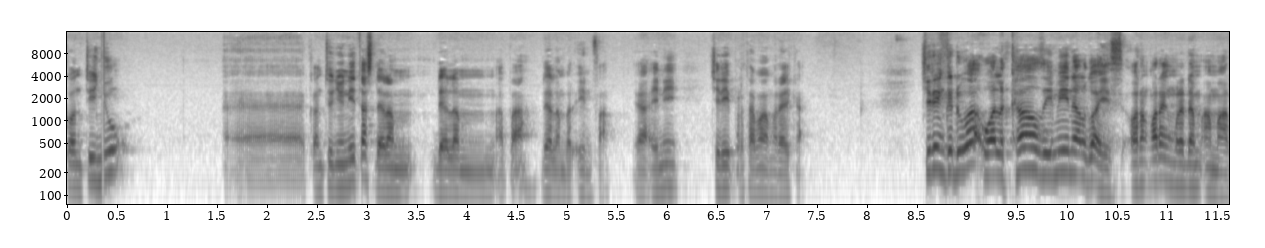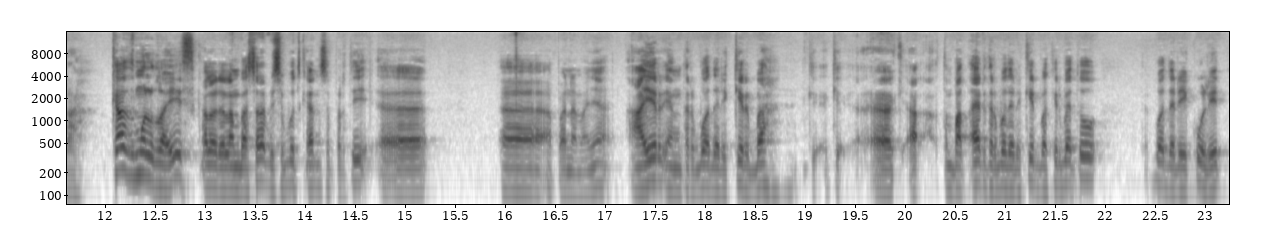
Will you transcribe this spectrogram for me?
continue eh, kontinuitas dalam dalam apa? dalam berinfak. Ya, ini ciri pertama mereka. Ciri yang kedua wal kadhiminal ghaiz, orang-orang yang meredam amarah. Kadhmul ghaiz kalau dalam bahasa Arab disebutkan seperti uh, uh, apa namanya? air yang terbuat dari kirbah tempat air terbuat dari kirbah. Kirbah itu terbuat dari kulit.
